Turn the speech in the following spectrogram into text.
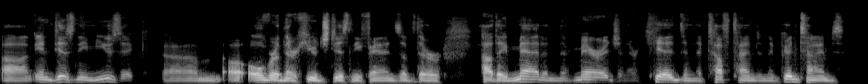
um, in Disney music um, over and they're huge Disney fans of their how they met and their marriage and their kids and the tough times and the good times.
